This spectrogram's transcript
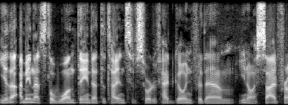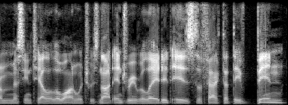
Yeah, that, I mean that's the one thing that the Titans have sort of had going for them. You know, aside from missing Taylor Lewan, which was not injury related, is the fact that they've been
